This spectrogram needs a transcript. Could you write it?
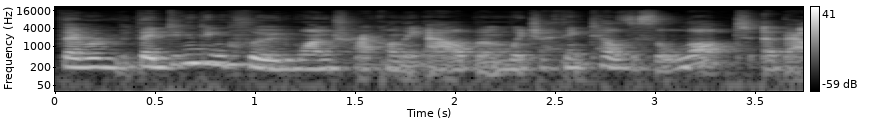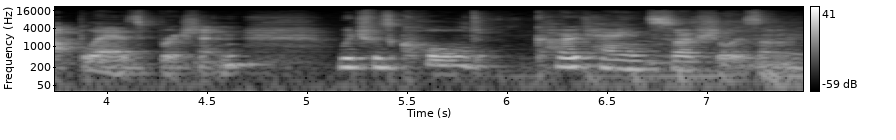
They were they didn't include one track on the album, which I think tells us a lot about Blair's Britain, which was called Cocaine Socialism.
